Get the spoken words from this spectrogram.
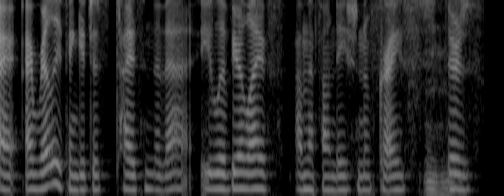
I, I really think it just ties into that. You live your life on the foundation of Christ. Mhm. There's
